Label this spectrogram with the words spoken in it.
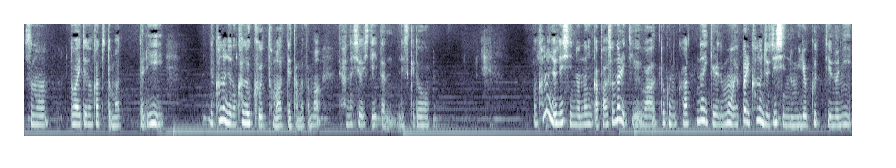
そのお相手の方と会ったり、で、彼女の家族とも会ってたまたま話をしていたんですけど、彼女自身の何かパーソナリティは特に変わってないけれども、やっぱり彼女自身の魅力っていうのに、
